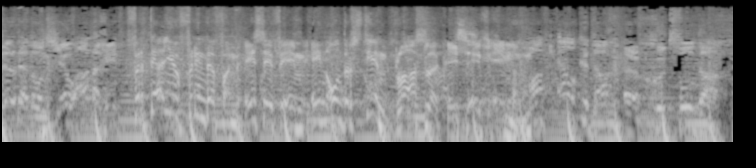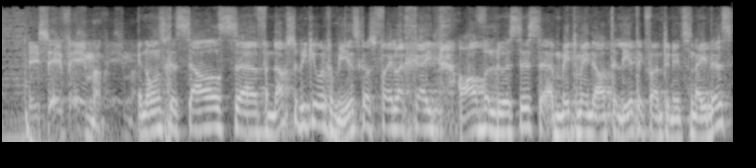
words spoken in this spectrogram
Nou dat ons jou aandag het, vertel jou vriende van SFM en ondersteun plaaslik. SFM maak elke dag 'n goed gevoel dag. SFM. En ons gesels uh, vandag so 'n bietjie oor gemeenskapsveiligheid, haweloses uh, met my atleet ek van Antoinette Snyders,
